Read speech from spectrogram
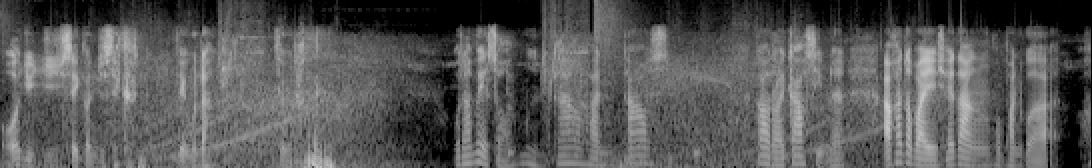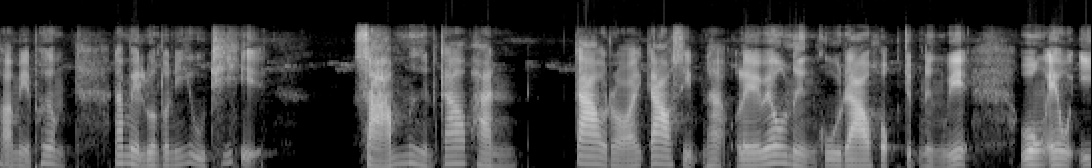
โอ้ยอยู่ยู่เสกก่อนอยู่เสกก่อนเสียงมันดังเสียงมันดังโอ้ดาเมจสองหมื่นเก้าพันเก้าสิบเก้าร้อยเก้าสิบนะเอาขั้นต่อไปใช้ตังหกพันกว่าดาเมจเพิ่ม ดาเมจรวมตัวนี้อยู่ที่สามหมื่นเก้าพันเก้าร้อยเก้าสิบนะฮะ เลเวลหนึ่งคูดาวหกจุดหนึ่งวิ วง LE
